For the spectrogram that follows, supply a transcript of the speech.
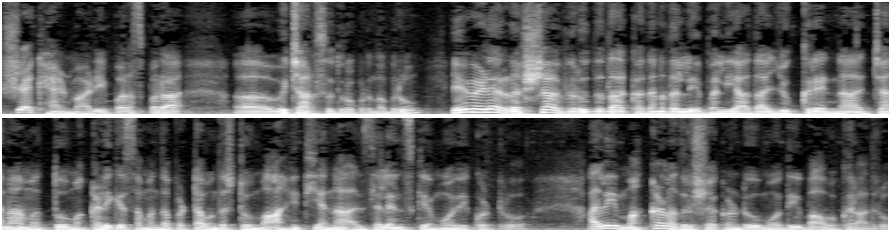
ಶೇಕ್ ಹ್ಯಾಂಡ್ ಮಾಡಿ ಪರಸ್ಪರ ವಿಚಾರಿಸಿದ್ರು ಒಬ್ಬರನ್ನೊಬ್ಬರು ಈ ವೇಳೆ ರಷ್ಯಾ ವಿರುದ್ಧದ ಕದನದಲ್ಲಿ ಬಲಿಯಾದ ಯುಕ್ರೇನ್ನ ಜನ ಮತ್ತು ಮಕ್ಕಳಿಗೆ ಸಂಬಂಧಪಟ್ಟ ಒಂದಷ್ಟು ಮಾಹಿತಿಯನ್ನ ಜೆಲೆನ್ಸ್ಗೆ ಮೋದಿ ಕೊಟ್ಟರು ಅಲ್ಲಿ ಮಕ್ಕಳ ದೃಶ್ಯ ಕಂಡು ಮೋದಿ ಭಾವುಕರಾದರು.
